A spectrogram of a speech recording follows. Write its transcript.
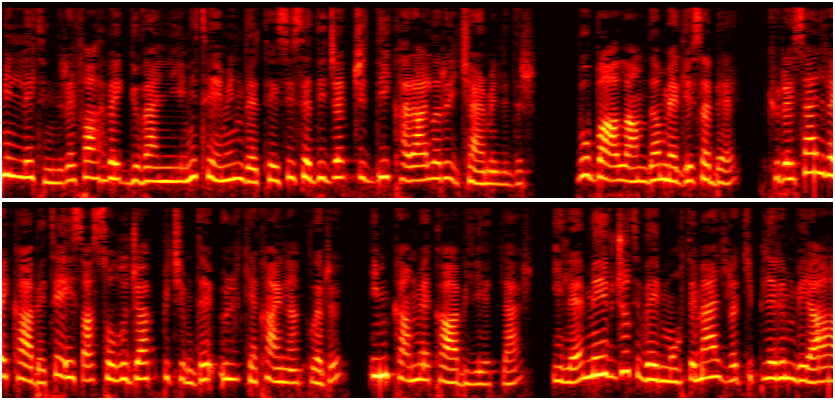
milletin refah ve güvenliğini temin ve tesis edecek ciddi kararları içermelidir. Bu bağlamda MGSB, küresel rekabete esas olacak biçimde ülke kaynakları, imkan ve kabiliyetler, ile mevcut ve muhtemel rakiplerin veya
